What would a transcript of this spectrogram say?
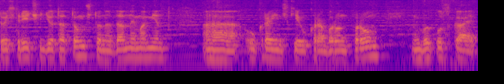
То есть речь идет о том, что на данный момент а, украинский Укроборонпром выпускает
